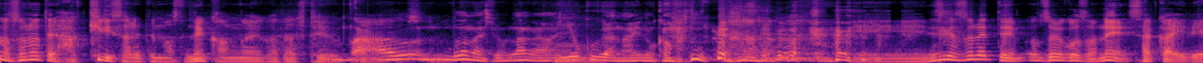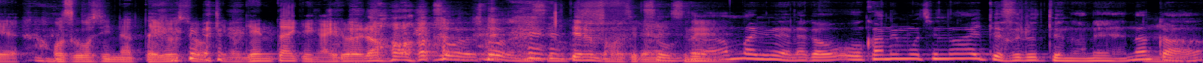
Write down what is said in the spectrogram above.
んかそのあたりはっきりされてますね、考え方っていうか。まあ、どうなんでしょう。なんか欲がないのかもしれないですけど、えーですけどそれってそれこそね堺でお過ごしになった幼少期の原体験がいろいろそうそうなんですてるかもしれないですね。あんまりねなんかお金持ちの相手するっていうのはねなんか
